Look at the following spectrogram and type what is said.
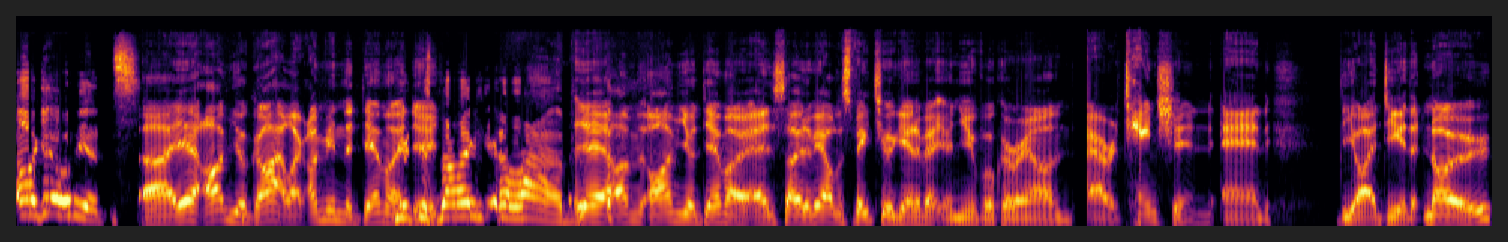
target audience. Uh, yeah, I'm your guy. Like, I'm in the demo, You're dude. designed in a lab. yeah, I'm I'm your demo, and so to be able to speak to you again about your new book around our attention and the idea that no,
